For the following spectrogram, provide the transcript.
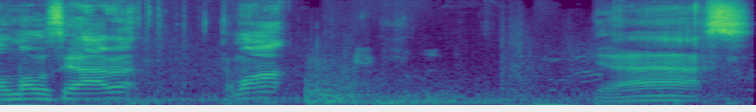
Almost have it. Come on. Yes.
